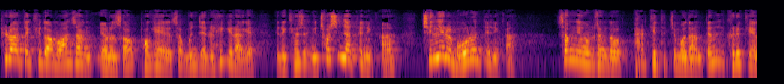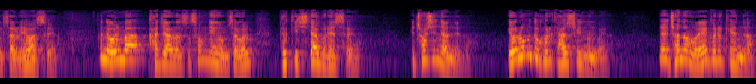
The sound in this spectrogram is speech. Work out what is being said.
필요할 때 기도하면 환상 열어서 보게 해서 문제를 해결하게 이렇게 해서 초신자 때니까 진리를 모르는 때니까 성령 음성도 밝히 듣지 못하는 때는 그렇게 역사를 해왔어요. 근데 얼마 가지 않아서 성령 음성을 듣기 시작을 했어요. 초신자인데도. 여러분도 그렇게 할 수 있는 거예요. 저는 왜 그렇게 했냐?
